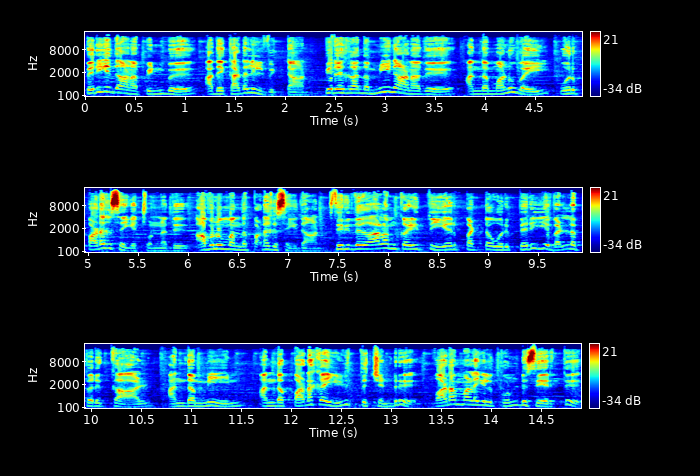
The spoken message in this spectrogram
பெரியதான பின்பு அதை கடலில் விட்டான். பிறகு அந்த மீனானது அந்த மனுவை ஒரு படகு செய்ய சொன்னது. அவனும் அந்த படகு செய்தான். சிறிது காலம் கழித்து ஏற்பட்ட ஒரு பெரிய வெள்ளப்பெருக்கால் அந்த மீன் அந்த படகை இழுத்துச் சென்று வடமலையில் கொண்டு சேர்த்து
